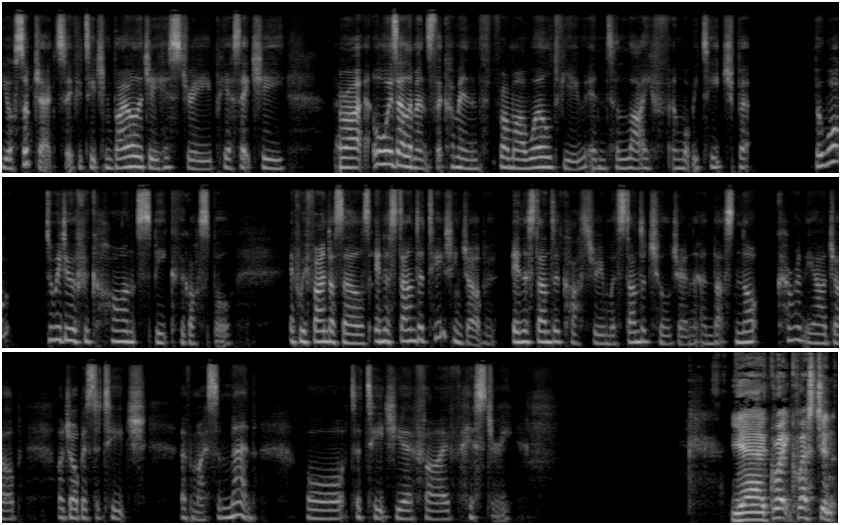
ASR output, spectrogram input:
your subjects. So if you're teaching biology, history, PSHE, there are always elements that come in from our worldview into life and what we teach. But but what do we do if we can't speak the gospel? If we find ourselves in a standard teaching job, in a standard classroom with standard children, and that's not currently our job. Our job is to teach of mice and men, or to teach year five history. Yeah, great question.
